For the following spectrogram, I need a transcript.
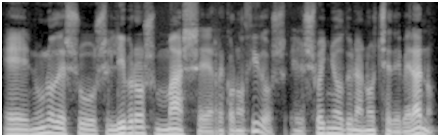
en uno de sus libros más eh, reconocidos, El sueño de una noche de verano.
